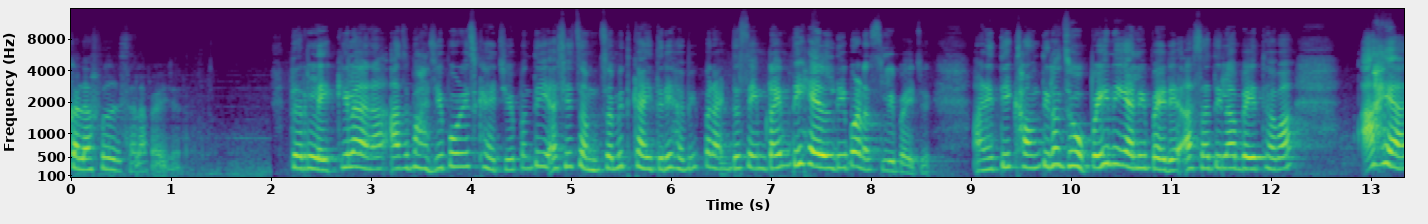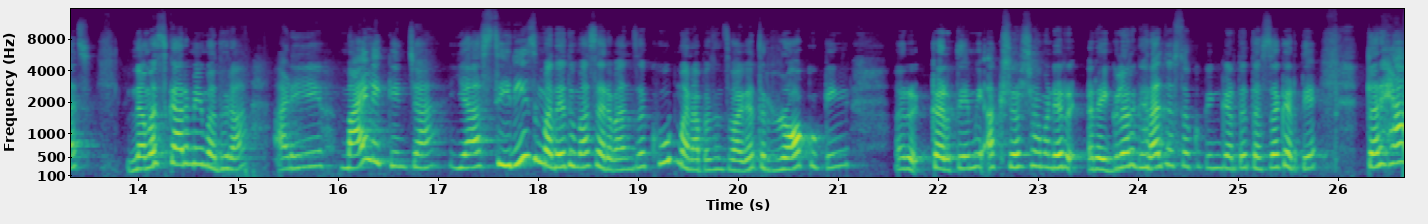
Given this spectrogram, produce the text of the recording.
कलरफुल दिसायला पाहिजे. तर लेकीला ना आज भाजी पोळीच खायची पण ती अशी चमचमीत काहीतरी हवी पण ॲट द सेम टाईम ती हेल्दी पण असली पाहिजे. आणि ती खाऊन तिला झोपही नाही आली पाहिजे असा तिला बेत हवा. आहे आज नमस्कार मी मधुरा आणि माय लेकिनच्या या सिरीजमध्ये तुम्हा सर्वांचं खूप मनापासून स्वागत. रॉ कुकिंग र करते मी. अक्षरशः म्हणजे रेग्युलर घरात जसं कुकिंग करते तसं करते. तर ह्या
